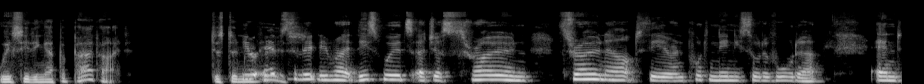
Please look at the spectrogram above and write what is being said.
we're setting up apartheid. Just in You're reverse. absolutely right. These words are just thrown thrown out there and put in any sort of order. And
